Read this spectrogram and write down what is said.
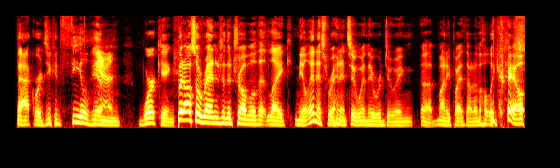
backwards? You can feel him Yeah. Working, but also ran into the trouble that like Neil Innes ran into when they were doing uh, Monty Python and the Holy Grail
